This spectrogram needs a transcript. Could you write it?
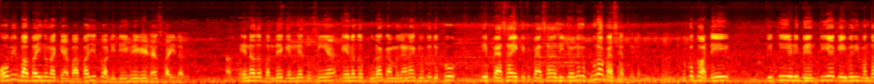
ਉਹ ਵੀ ਬਾਬਾ ਜੀ ਨੂੰ ਮੈਂ ਕਿਹਾ ਬਾਬਾ ਜੀ ਤੁਹਾਡੀ ਦੇਖ ਰੇਖ ਹੇਠ ਹੈ ਸਫ਼ਾਈ ਦਾ ਵੀ। ਇਹਨਾਂ ਤੋਂ ਬੰਦੇ ਕਿੰਨੇ ਤੁਸੀਂ ਆ ਇਹਨਾਂ ਤੋਂ ਪੂਰਾ ਕੰਮ ਲੈਣਾ ਕਿਉਂਕਿ ਦੇਖੋ ਇਹ ਪੈਸਾ ਇੱਕ ਇੱਕ ਪੈਸਾ ਅਸੀਂ ਚਾਹੁੰਦੇ ਕਿ ਪੂਰਾ ਪੈਸਾ ਇੱਥੇ ਲੱਗੇ। ਕਿਉਂਕਿ ਤੁਹਾਡੀ ਕੀਤੀ ਜਿਹੜੀ ਬੇਨਤੀ ਹੈ ਕਈ ਵਾਰੀ ਬੰਦਾ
